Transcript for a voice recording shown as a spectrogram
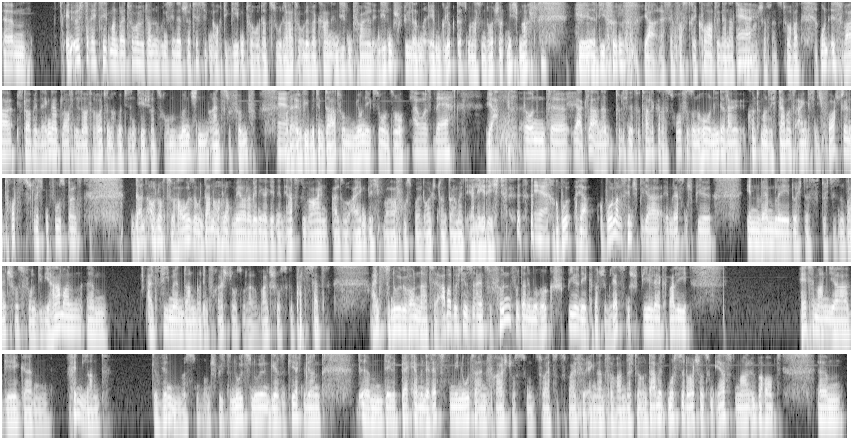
Ähm, In Österreich zählt man bei Torhütern übrigens in den Statistiken auch die Gegentore dazu. Da hatte Oliver Kahn in diesem Fall, in diesem Spiel dann eben Glück, dass man das in Deutschland nicht macht. Die, die fünf, ja, das ist ja fast Rekord in der Nationalmannschaft ja. als Torwart. Und es war, ich glaube, in England laufen die Leute heute noch mit diesen T-Shirts rum. München 1 zu 5 ja. oder irgendwie mit dem Datum Munich so und so. I was there. Ja, und äh, ja klar, natürlich eine totale Katastrophe. So eine hohe Niederlage konnte man sich damals eigentlich nicht vorstellen, trotz des schlechten Fußballs. Dann auch noch zu Hause und dann auch noch mehr oder weniger gegen den Erzrivalen. Also eigentlich war Fußball Deutschland damit erledigt. Ja. obwohl, ja, obwohl man das Hinspiel ja im letzten Spiel in Wembley durch das durch diesen Weitschuss von Didi Hamann ähm, als Seaman dann bei dem Freistoß oder Weitschuss gepatzt hat, 1 zu 0 gewonnen hatte. Aber durch dieses 1 zu 5 und dann im Rückspiel, nee Quatsch, im letzten Spiel der Quali hätte man ja gegen Finnland gewinnen müssen und spielte 0 zu 0 in Gelsenkirchen, während ähm, David Beckham in der letzten Minute einen Freistoß zum 2 zu 2 für England verwandelte. Und damit musste Deutschland zum ersten Mal überhaupt ähm,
